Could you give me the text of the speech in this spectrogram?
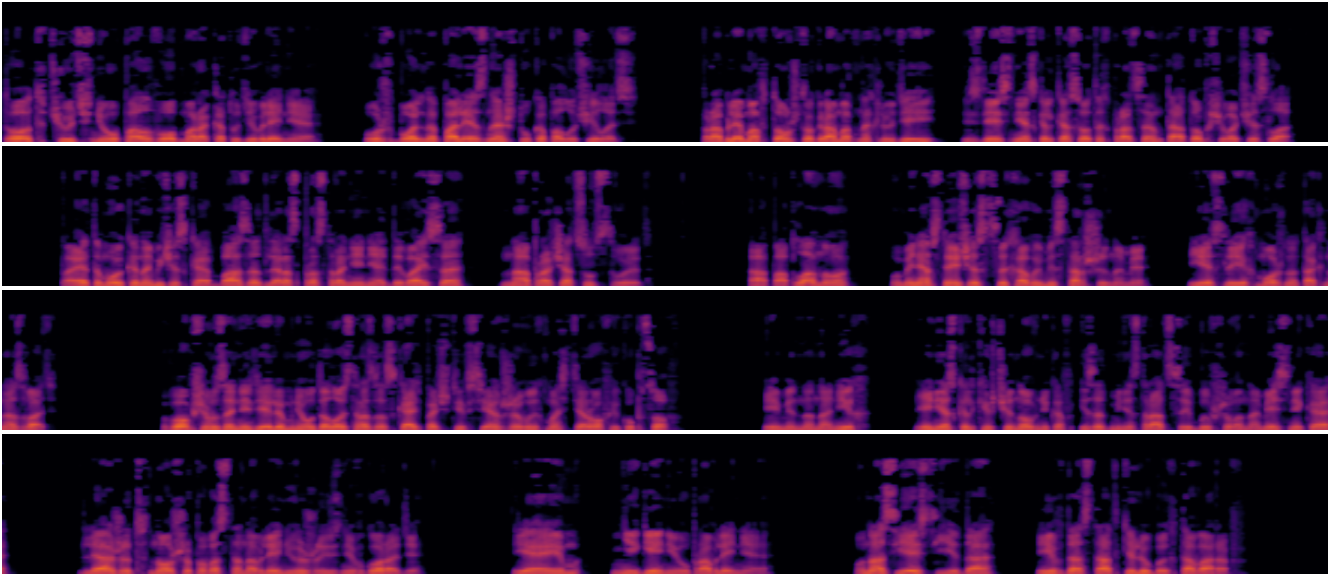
тот чуть не упал в обморок от удивления. Уж больно полезная штука получилась. Проблема в том, что грамотных людей здесь несколько сотых процента от общего числа. Поэтому экономическая база для распространения девайса напрочь отсутствует. А по плану у меня встреча с цеховыми старшинами, если их можно так назвать. В общем, за неделю мне удалось разыскать почти всех живых мастеров и купцов. Именно на них и нескольких чиновников из администрации бывшего наместника ляжет ноша по восстановлению жизни в городе. Я им не гений управления. У нас есть еда и в достатке любых товаров.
